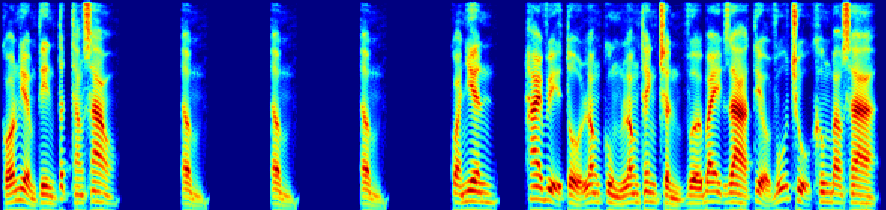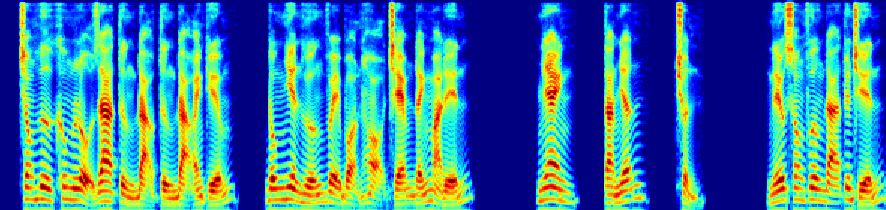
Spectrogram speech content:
có niềm tin tất thắng sao. Ẩm, Ẩm, Ẩm. Quả nhiên, hai vị tổ long cùng Long Thanh Trần vừa bay ra tiểu vũ trụ không bao xa, trong hư không lộ ra từng đạo từng đạo ánh kiếm, đông nhiên hướng về bọn họ chém đánh mà đến. Nhanh, tàn nhẫn, chuẩn. Nếu song phương đã tuyên chiến,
